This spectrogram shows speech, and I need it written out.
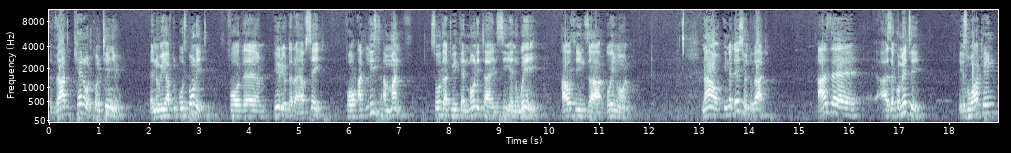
that cannot continue. And we have to postpone it for the period that I have said, for at least a month, so that we can monitor and see and weigh how things are going on. Now, in addition to that, as the, as the committee is working,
